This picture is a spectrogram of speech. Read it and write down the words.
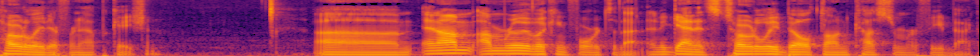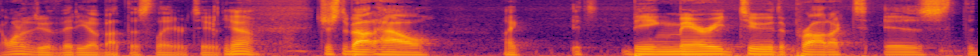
totally different application. Um, and I'm I'm really looking forward to that. And again, it's totally built on customer feedback. I want to do a video about this later too. yeah, Just about how like it's being married to the product is the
